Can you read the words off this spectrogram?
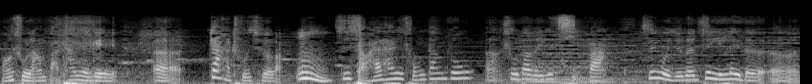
黄鼠狼把他们给呃炸出去了。嗯，其实小孩他是从当中呃受到了一个启发，所以我觉得这一类的呃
